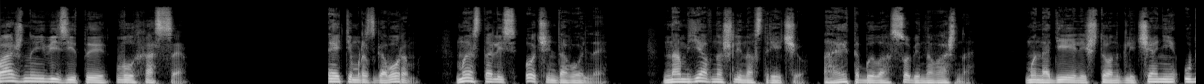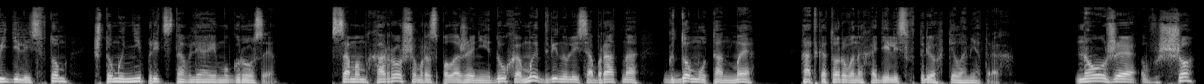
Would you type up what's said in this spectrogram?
Важные визиты в Лхассе. Этим разговором мы остались очень довольны. Нам явно шли навстречу, а это было особенно важно. Мы надеялись, что англичане убедились в том, что мы не представляем угрозы. В самом хорошем расположении духа мы двинулись обратно к дому Танме, от которого находились в трех километрах. Но уже в Шо,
